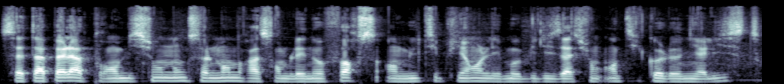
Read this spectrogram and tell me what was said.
Cet appel a pour ambition non seulement de rassembler nos forces en multipliant les mobilisations anticolonialistes,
